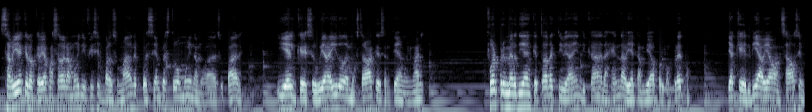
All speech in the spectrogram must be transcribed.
Sabía que lo que había pasado era muy difícil para su madre, pues siempre estuvo muy enamorada de su padre, y el que se hubiera ido demostraba que se sentía muy mal. Fue el primer día en que toda la actividad indicada en la agenda había cambiado por completo, ya que el día había avanzado sin,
